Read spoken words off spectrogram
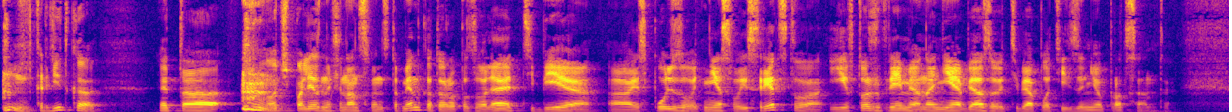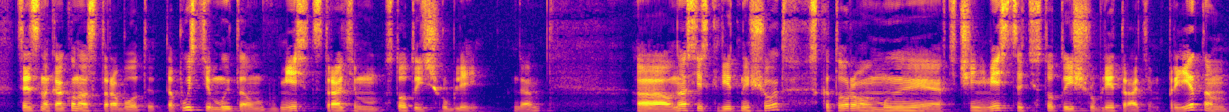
Кредитка это очень полезный финансовый инструмент, который позволяет тебе э, использовать не свои средства, и в то же время она не обязывает тебя платить за нее проценты. Соответственно, как у нас это работает? Допустим, мы там в месяц тратим 100 тысяч рублей, да? А, У нас есть кредитный счет, с которого мы в течение месяца эти 100 тысяч рублей тратим. При этом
